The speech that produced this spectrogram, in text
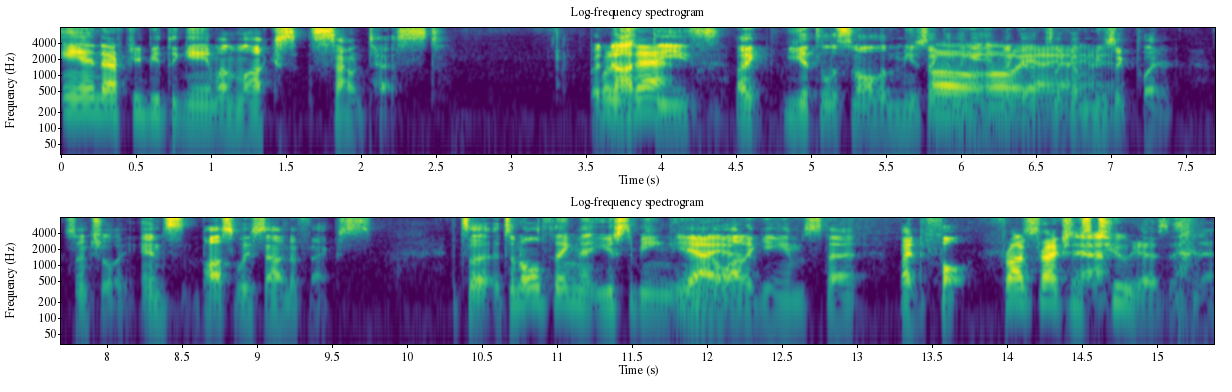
And after you beat the game, unlocks sound test. But What is not that? these. Like you get to listen to all the music in Oh, the game. oh, like yeah, it's like yeah, a yeah, music yeah. player, essentially, and possibly sound effects. It's a it's an old thing that used to be in Yeah, a yeah. lot of games that by default. Frog Fractions Yeah. 2 does that. Yeah.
